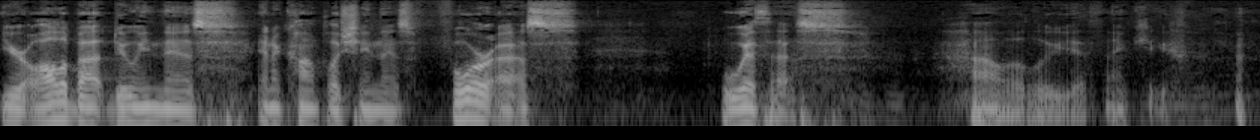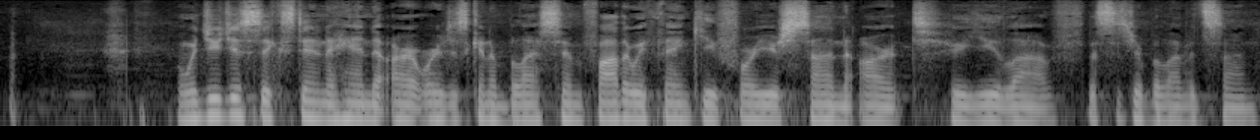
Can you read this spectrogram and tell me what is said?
you're all about doing this and accomplishing this for us, with us. Hallelujah. Thank you. Would you just extend a hand to Art? We're just going to bless him. Father, we thank you for your son, Art, who you love. This is your beloved son,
